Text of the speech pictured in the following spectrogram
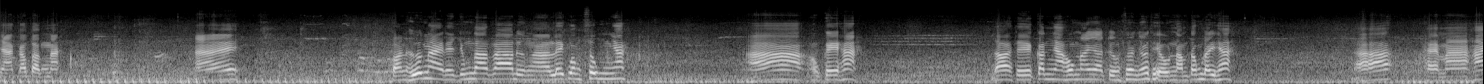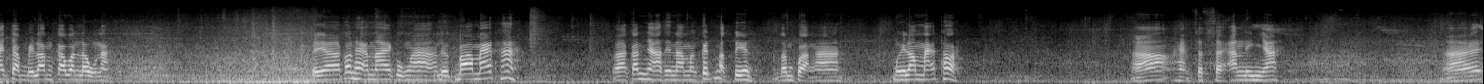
nhà cao tầng này. Đấy. còn hướng này thì chúng ta ra đường à, Lê Quang Sung nhá. À ok ha. Rồi thì căn nhà hôm nay à, Trường Sơn giới thiệu nằm trong đây ha. Đó hẻm 215 Cao Văn Lầu nè. Thì con hẻm này cũng được 3 mét ha. Và căn nhà thì nằm kết mặt tiền tầm khoảng 15 mét thôi đó hẻm sạch sẽ an ninh nha. Đấy.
